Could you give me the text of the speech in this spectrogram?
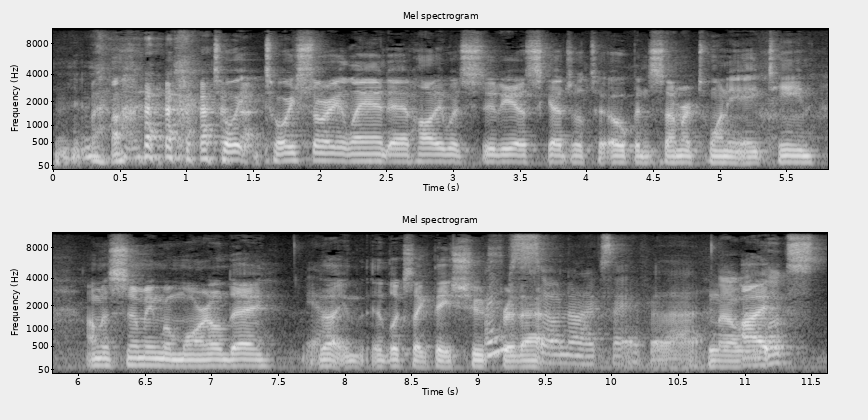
Toy Toy Story Land at Hollywood Studios scheduled to open summer 2018. I'm assuming Memorial Day. Yeah. It looks like they shoot I'm for that. so not excited for that. No, it I- looks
